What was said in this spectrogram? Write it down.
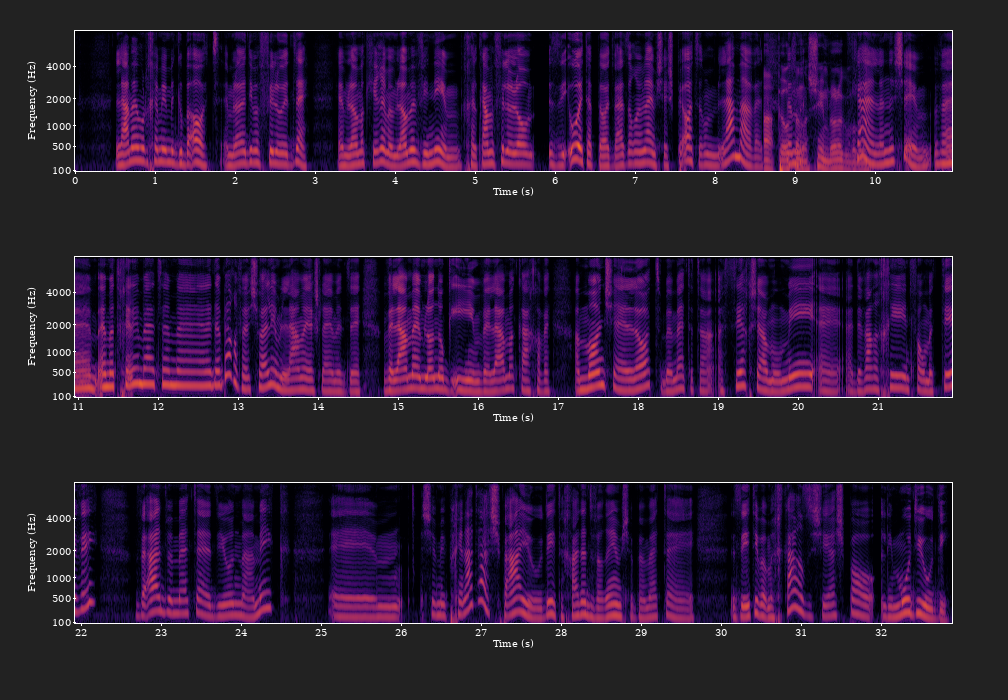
למה הם הולכים עם מגבעות? הם לא יודעים אפילו את זה. הם לא מכירים, הם לא מבינים. חלקם אפילו לא זיהו את הפאות, ואז אומרים להם שיש פאות, אז אומרים, למה אבל? אה, פאות. לנשים, לא לגברים. כן, לנשים. והם מתחילים בעצם uh, לדבר ושואלים למה יש להם את זה, ולמה הם לא נוגעים, ולמה ככה, והמון שאלות, באמת, אתה, השיח שם הוא מהדבר uh, הכי אינפורמטיבי, ועד באמת uh, דיון מעמיק. uh, שמבחינת ההשפעה היהודית, אחד הדברים שבאמת uh, זיהיתי במחקר זה שיש פה לימוד יהודי.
